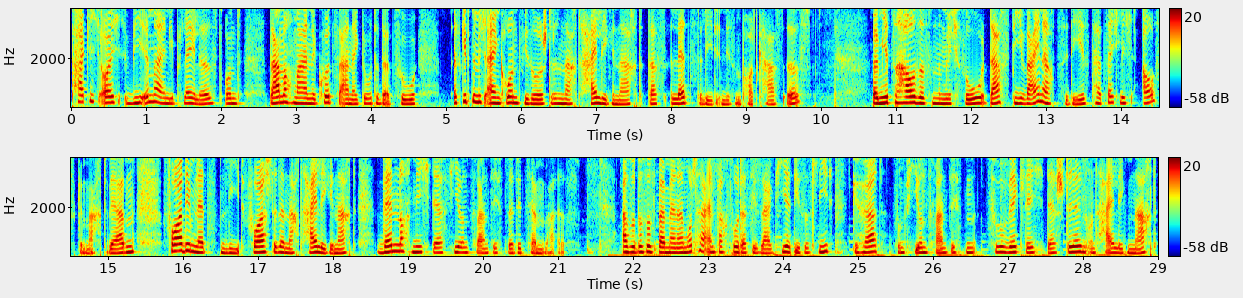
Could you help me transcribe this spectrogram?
packe ich euch wie immer in die Playlist und da nochmal eine kurze Anekdote dazu. Es gibt nämlich einen Grund, wieso Stille Nacht, Heilige Nacht das letzte Lied in diesem Podcast ist. Bei mir zu Hause ist es nämlich so, dass die Weihnachts-CDs tatsächlich ausgemacht werden vor dem letzten Lied, vor Stille Nacht, Heilige Nacht, wenn noch nicht der 24. Dezember ist. Also das ist bei meiner Mutter einfach so, dass sie sagt, hier, dieses Lied gehört zum 24. zu wirklich der stillen und heiligen Nacht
